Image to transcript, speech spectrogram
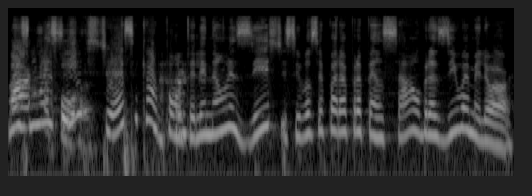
Mas não existe, porra. esse é o ponto. Ele não existe. Se você parar para pensar, o Brasil é melhor.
